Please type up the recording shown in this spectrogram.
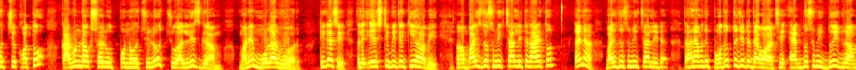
হচ্ছে কত? কার্বন ডাইঅক্সাইড উৎপন্ন হচ্ছিল চুয়াল্লিশ গ্রাম মানে মোলার ভর, ঠিক আছে? তাহলে এসটিপিতে কি হবে? বাইশ দশমিক চার লিটার আয়তন। তাই না? বাইশ দশমিক চার লিটার। তাহলে আমাদের প্রদত্ত যেটা দেওয়া আছে, এক দশমিক দুই গ্রাম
